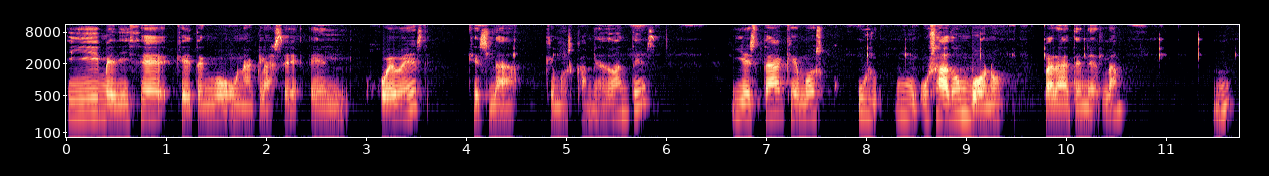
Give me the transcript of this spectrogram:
y me dice que tengo una clase el jueves que es la que hemos cambiado antes, y esta que hemos usado un bono para tenerla. Y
